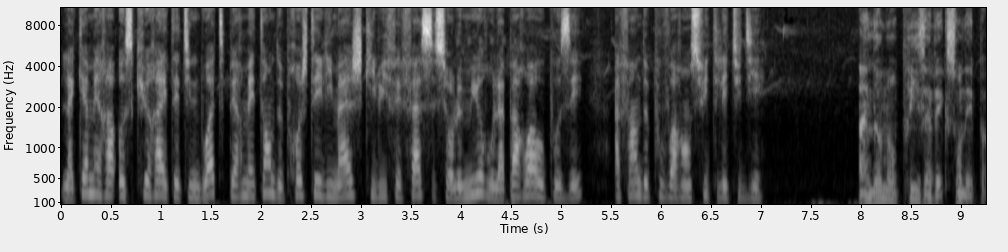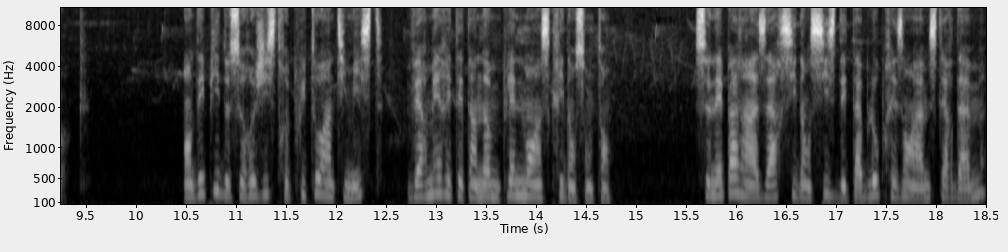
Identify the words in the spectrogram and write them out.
la caméra oscura était une boîte permettant de projeter l'image qui lui fait face sur le mur ou la paroi opposée, afin de pouvoir ensuite l'étudier. Un homme en prise avec son époque. En dépit de ce registre plutôt intimiste, Vermeer était un homme pleinement inscrit dans son temps. Ce n'est pas un hasard si dans six des tableaux présents à Amsterdam,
